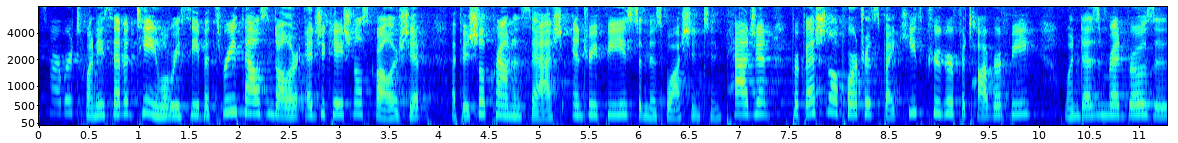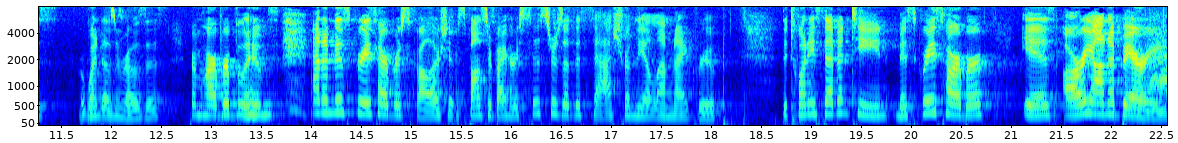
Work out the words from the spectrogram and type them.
Grays Harbor 2017 will receive a $3,000 educational scholarship, official crown and sash, entry fees to the Miss Washington pageant, professional portraits by Keith Kruger Photography, one dozen red roses, or one dozen roses, from Harbor Blooms, and a Miss Grays Harbor scholarship sponsored by her Sisters of the Sash from the alumni group. The 2017 Miss Grays Harbor is Ariana Berry.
